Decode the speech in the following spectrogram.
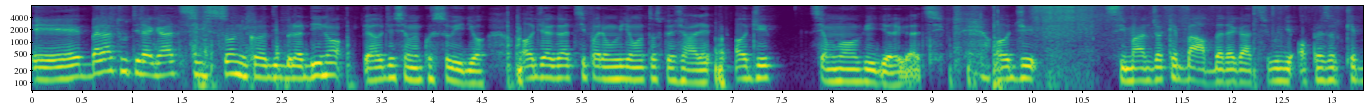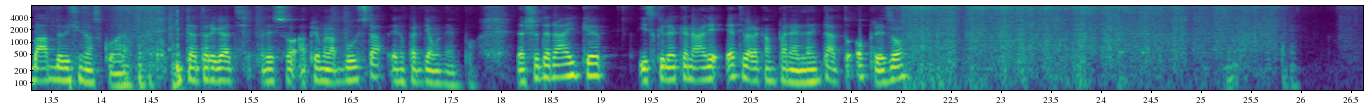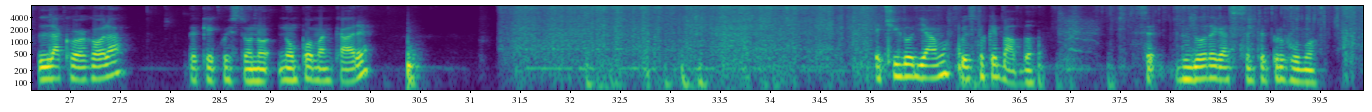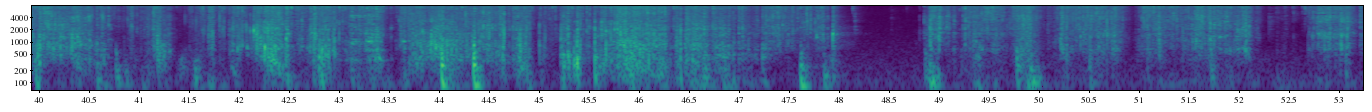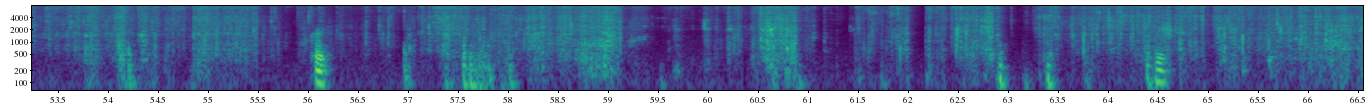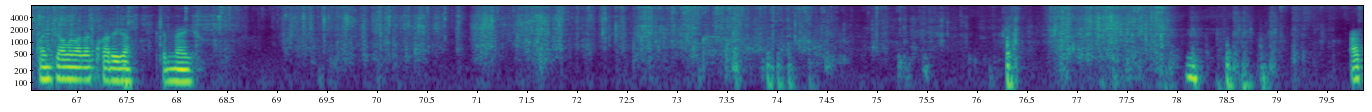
E bella a tutti ragazzi, sono Nicola Di Bellardino e oggi siamo in questo video. Oggi ragazzi faremo un video molto speciale. Oggi siamo un nuovo video ragazzi. Oggi si mangia kebab ragazzi Quindi ho preso il kebab vicino a scuola. Intanto ragazzi adesso apriamo la busta e non perdiamo tempo. Lasciate like, iscrivetevi al canale e attivate la campanella. Intanto ho preso La Coca Cola perché questo no, non può mancare. E ci godiamo questo kebab. Se, ragazzi sente il profumo. Mangiamola da qua, raga, che è meglio. Mm. A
